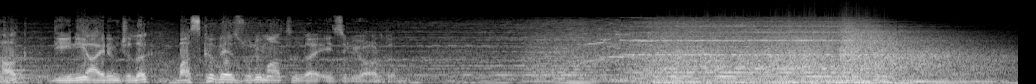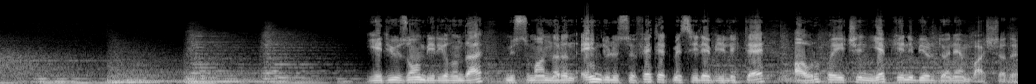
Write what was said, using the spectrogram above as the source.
Halk, dini ayrımcılık, baskı ve zulüm altında eziliyordu. ...711 yılında Müslümanların Endülüs'ü fethetmesiyle birlikte Avrupa için yepyeni bir dönem başladı.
